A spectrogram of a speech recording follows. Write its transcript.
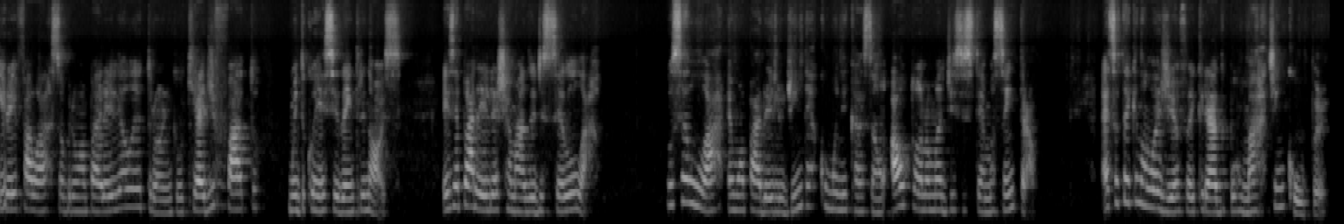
irei falar sobre um aparelho eletrônico que é de fato muito conhecido entre nós. Esse aparelho é chamado de celular. O celular é um aparelho de intercomunicação autônoma de sistema central. Essa tecnologia foi criada por Martin Cooper,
